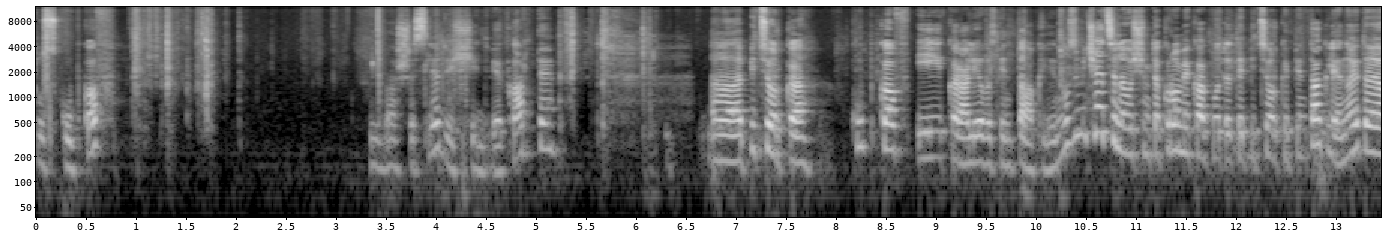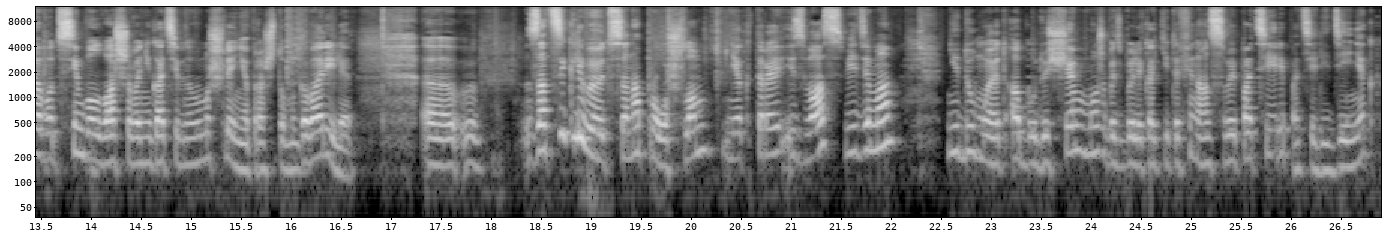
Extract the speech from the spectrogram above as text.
туз кубков. И ваши следующие две карты. А, пятерка кубков и королева пентаклей. Ну, замечательно, в общем-то, кроме как вот этой пятеркой пентаклей, но это вот символ вашего негативного мышления, про что мы говорили. Э, зацикливаются на прошлом некоторые из вас, видимо, не думает о будущем. Может быть, были какие-то финансовые потери, потери денег,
